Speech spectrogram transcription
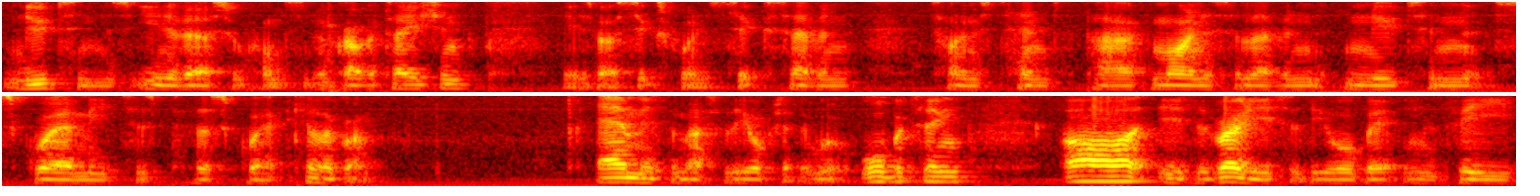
Newton's universal constant of gravitation. It's about 6.67 times 10 to the power of minus 11 Newton square meters per square kilogram. M is the mass of the object that we're orbiting, r is the radius of the orbit and v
